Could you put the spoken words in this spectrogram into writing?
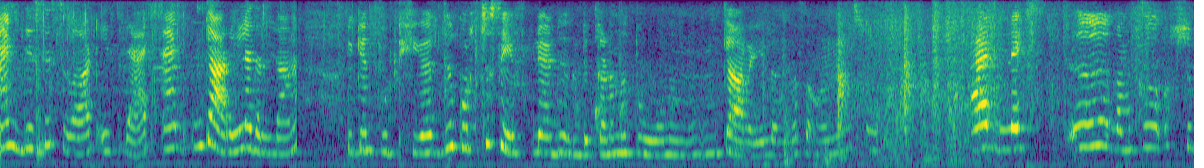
and this is what is that and എനിക്ക് അറിയില്ല ഇതെന്താണ്. യു ക്യാൻ പുട്ട് ഹിയർ ഇത് കുറച്ച് സേഫ്റ്റി ആയിട്ട് എടുക്കണം എന്ന് തോന്നുന്നു. എനിക്കറിയില്ല എന്താ സാധനം. നമുക്ക് open.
